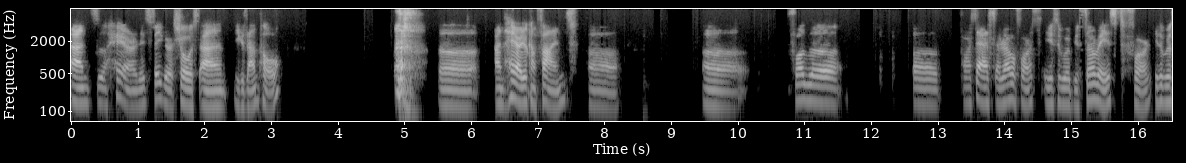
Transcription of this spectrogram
And here, this figure shows an example uh, and here you can find uh, uh, for the uh, process arrival first, it will be serviced first. It will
